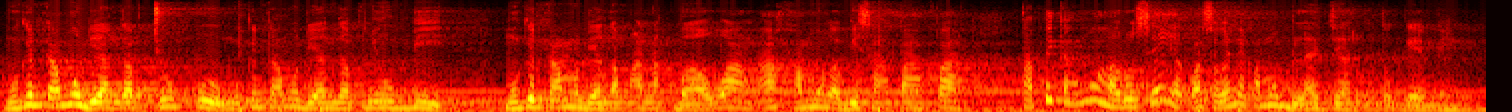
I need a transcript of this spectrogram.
Mungkin kamu dianggap cupu, mungkin kamu dianggap newbie, mungkin kamu dianggap anak bawang ah kamu nggak bisa apa-apa tapi kamu harusnya ya konsekuensinya kamu belajar untuk gaming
